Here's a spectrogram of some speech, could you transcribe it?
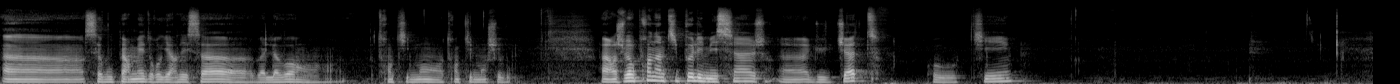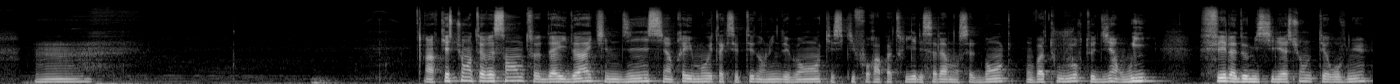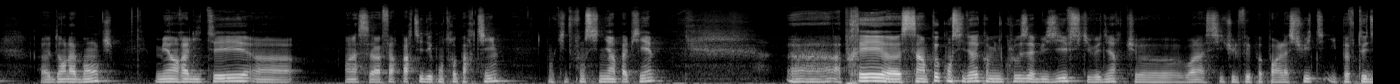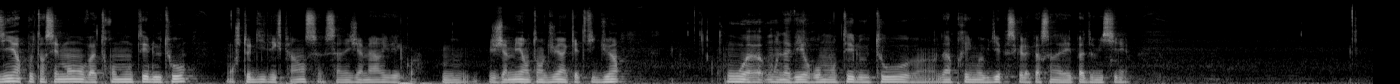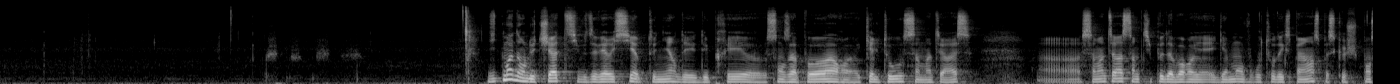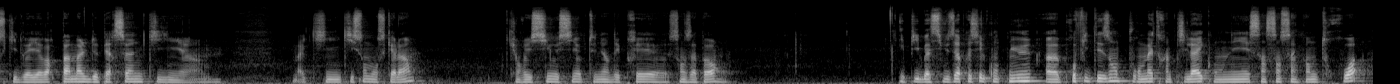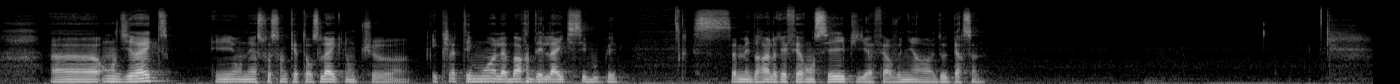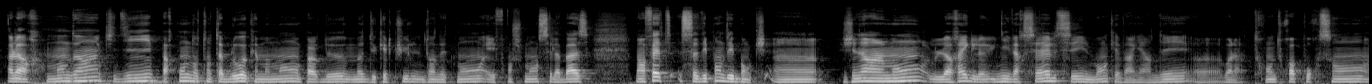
Euh, ça vous permet de regarder ça, bah, de l'avoir tranquillement, tranquillement chez vous. Alors, je vais reprendre un petit peu les messages du chat. OK. Hmm. Alors, question intéressante d'Aïda qui me dit si un prêt IMO est accepté dans l'une des banques, est-ce qu'il faut rapatrier les salaires dans cette banque? On va toujours te dire oui, fait la domiciliation de tes revenus dans la banque, mais en réalité, ça va faire partie des contreparties. Donc ils te font signer un papier. après, c'est un peu considéré comme une clause abusive, ce qui veut dire que voilà, si tu le fais pas par la suite, ils peuvent te dire potentiellement on va te remonter le taux. Bon, je te le dis, l'expérience, ça n'est jamais arrivé. J'ai jamais entendu un cas de figure où euh, on avait remonté le taux euh, d'un prêt immobilier parce que la personne n'avait pas domicilié. Dites-moi dans le chat si vous avez réussi à obtenir des, prêts euh, sans apport, quel taux, ça m'intéresse. ça m'intéresse un petit peu d'avoir également vos retours d'expérience parce que je pense qu'il doit y avoir pas mal de personnes qui, bah, qui, sont dans ce cas-là, qui ont réussi aussi à obtenir des prêts sans apport. Et puis bah, si vous appréciez le contenu, euh, profitez-en pour mettre un petit like. On est 553 euh, en direct et on est à 74 likes. Donc euh, éclatez-moi la barre des likes s'il vous plaît. Ça m'aidera à le référencer et puis à faire venir d'autres personnes. Alors, Mandin qui dit, par contre, dans ton tableau, à quel moment on parle de mode de calcul d'endettement, et franchement, c'est la base. En fait, ça dépend des banques. Euh, généralement, la règle universelle, c'est une banque, elle va regarder, euh, voilà, 33%, euh,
